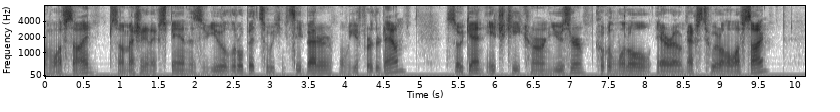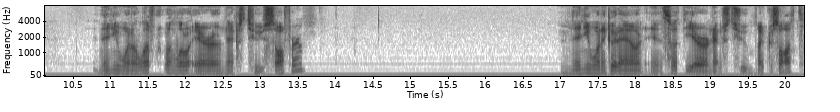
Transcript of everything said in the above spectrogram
on the left side. So I'm actually going to expand this view a little bit so we can see better when we get further down. So again, HKey current user, click on the little arrow next to it on the left side. And then you want to left click on the little arrow next to software. And then you want to go down and select the arrow next to Microsoft.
